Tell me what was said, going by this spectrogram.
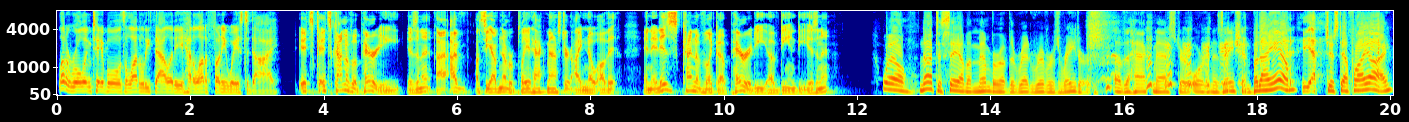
a lot of rolling tables, a lot of lethality, had a lot of funny ways to die. It's it's kind of a parody, isn't it? I, I've see. I've never played Hackmaster. I know of it, and it is kind of like a parody of D and D, isn't it? Well, not to say I'm a member of the Red Rivers Raiders of the Hackmaster organization, but I am. Yeah. Just FYI,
